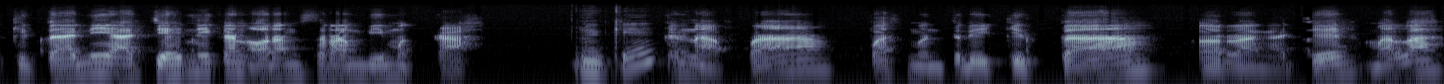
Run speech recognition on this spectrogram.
kita ini Aceh ini kan orang Serambi Mekah. Oke. Kenapa pas menteri kita orang Aceh malah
